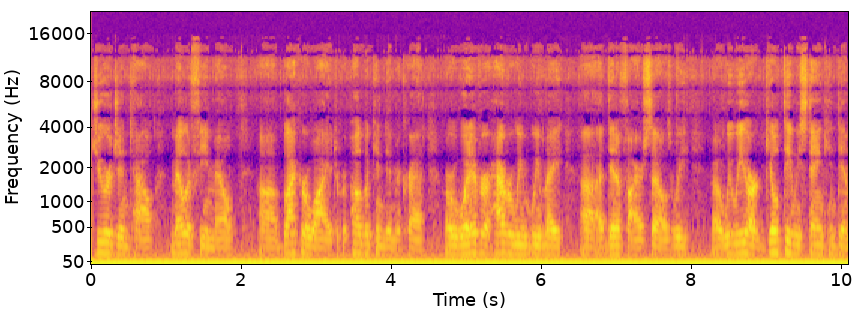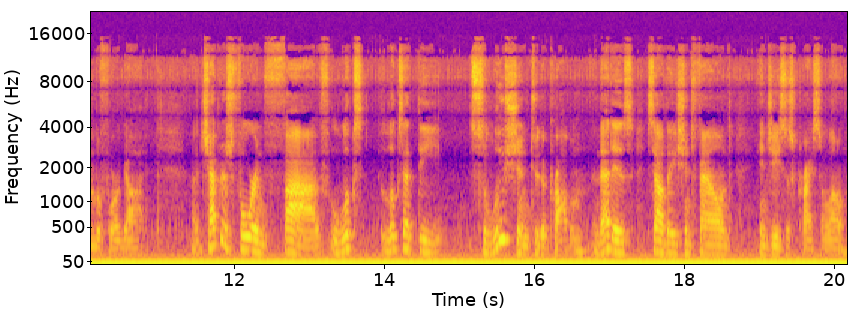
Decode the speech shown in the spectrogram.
Jew or Gentile, male or female, uh, black or white, Republican, Democrat, or whatever, however we, we may uh, identify ourselves. We, uh, we, we are guilty we stand condemned before God. Uh, chapters 4 and 5 looks, looks at the solution to the problem, and that is salvation found in Jesus Christ alone.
